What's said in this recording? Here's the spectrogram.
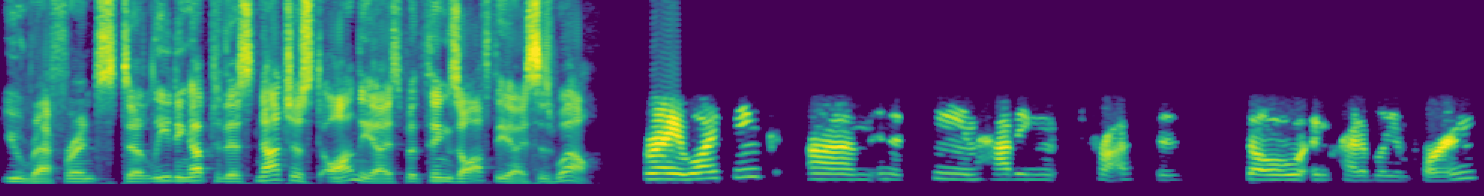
you referenced uh, leading up to this, not just on the ice, but things off the ice as well? Right. Well, I think um, in a team, having trust is so incredibly important.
